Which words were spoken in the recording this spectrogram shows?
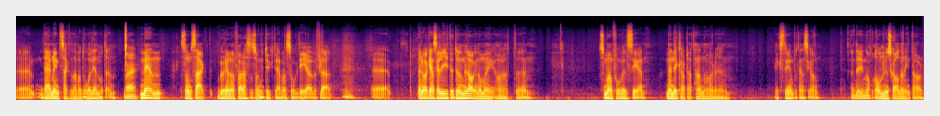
Eh, därmed inte sagt att han var dålig en mot den. Nej. Men som sagt, början av förra säsongen tyckte jag man såg det i överflöd. Eh, men det var ganska litet underlag om man har att... Eh, så man får väl se. Men det är klart att han har eh, extrem potential. Ja, Det är något, Om nu skadan inte har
